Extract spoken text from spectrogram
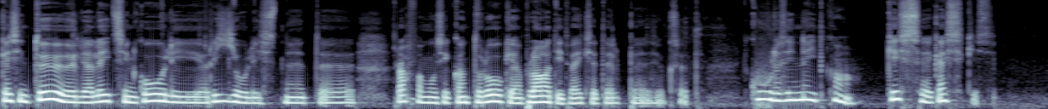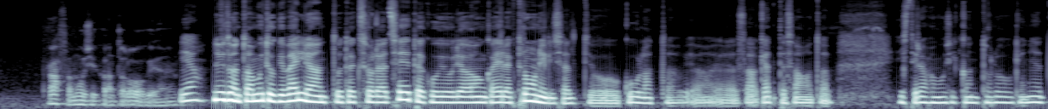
käisin tööl ja leidsin kooli riiulist need äh, rahvamuusika antoloogia plaadid, väiksed LP niisugused. kuulasin neid ka, kes see käskis rahvamuusika antoloogia. jah, nüüd on ta muidugi välja antud, eks ole, CD-kujul ja on ka elektrooniliselt ju kuulatav ja, ja sa-, kättesaadav. Eesti Rahvamuusika antoloogia, nii et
